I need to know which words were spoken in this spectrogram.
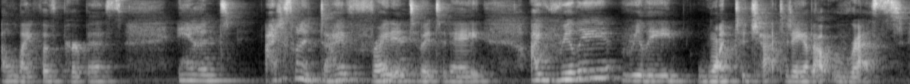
a life of purpose. And I just want to dive right into it today. I really, really want to chat today about rest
